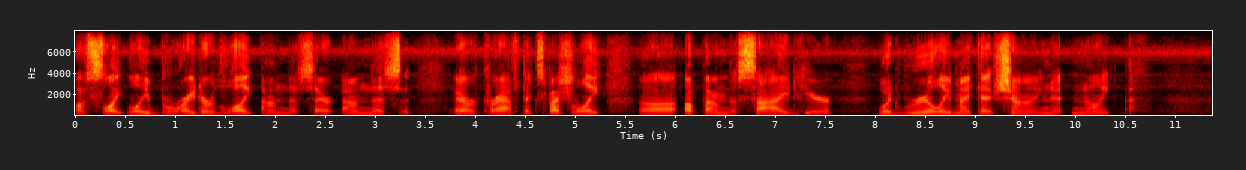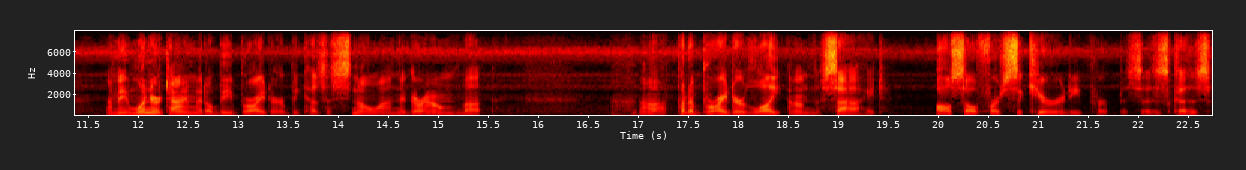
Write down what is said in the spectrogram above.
a slightly brighter light on this air, on this aircraft, especially uh, up on the side here would really make it shine at night. I mean, wintertime it'll be brighter because of snow on the ground, but uh, put a brighter light on the side. Also for security purposes, because,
